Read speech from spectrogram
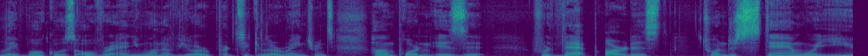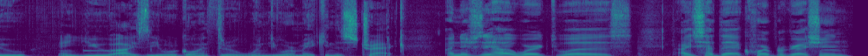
lay vocals over any one of your particular arrangements? How important is it for that artist to understand what you and you, IZ, were going through when you were making this track? initially how it worked was I just had that chord progression,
